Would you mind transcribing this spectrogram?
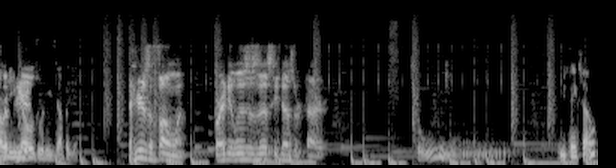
already here- knows what he's up against. Here's a fun one. Brady loses this, he does retire. Ooh. You think so?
